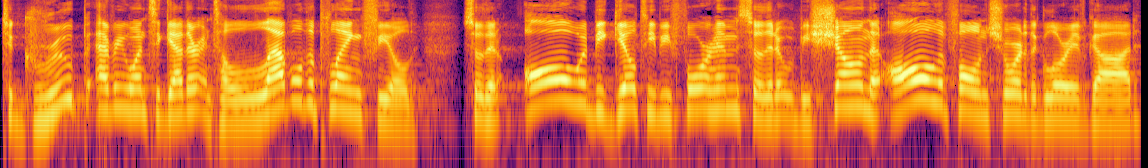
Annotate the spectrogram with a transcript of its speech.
to group everyone together, and to level the playing field so that all would be guilty before Him, so that it would be shown that all have fallen short of the glory of God,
